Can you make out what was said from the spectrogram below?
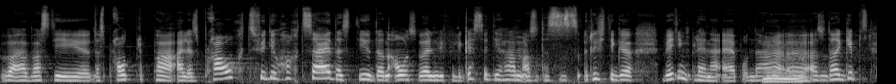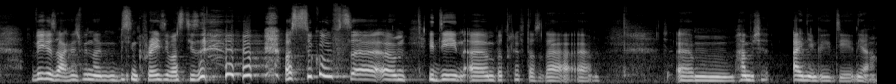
was die, das Brautpaar alles braucht für die Hochzeit, dass die dann auswählen, wie viele Gäste die haben. Also das ist richtige Wedding Planner App und da, mhm. äh, also da gibt es, wie gesagt, ich bin ein bisschen crazy, was diese, was Zukunftsideen äh, äh, betrifft. Also da ähm, ähm, habe ich einige Ideen, ja.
